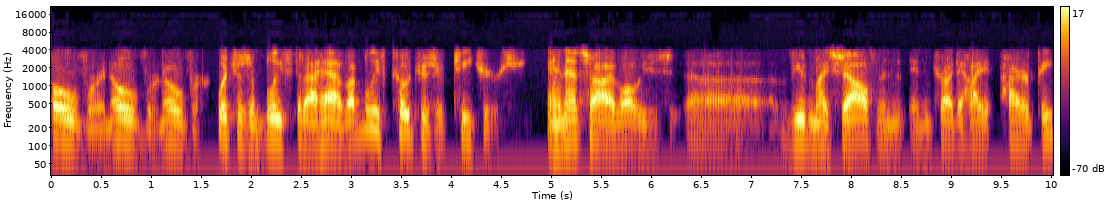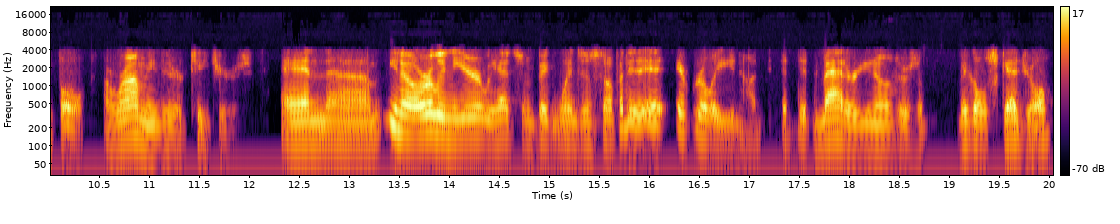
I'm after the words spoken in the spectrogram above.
over and over and over, which is a belief that I have. I believe coaches are teachers. And that's how I've always uh, viewed myself and, and tried to hi- hire people around me that are teachers. And um, you know, early in the year we had some big wins and stuff, but it, it, it really, you know, it didn't matter. You know, there's a big old schedule.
